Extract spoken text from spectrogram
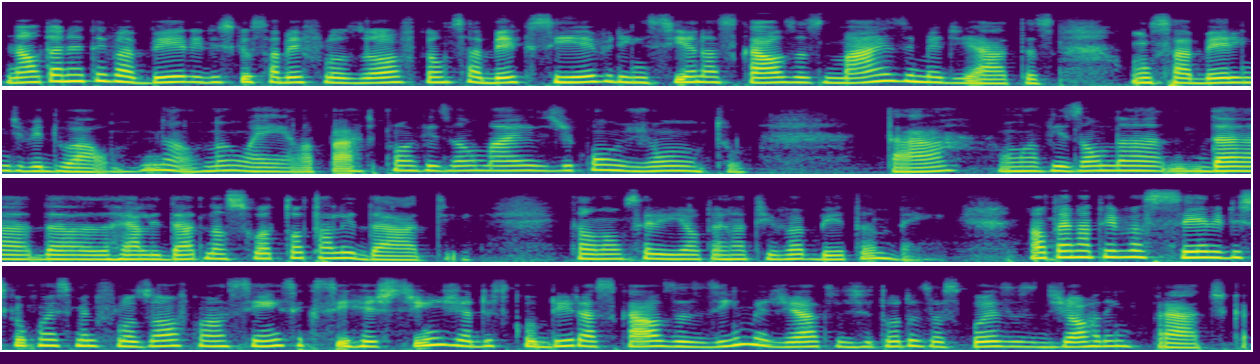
Na alternativa B, ele diz que o saber filosófico é um saber que se evidencia nas causas mais imediatas, um saber individual. Não, não é. Ela parte para uma visão mais de conjunto, tá? Uma visão da, da, da realidade na sua totalidade. Então, não seria a alternativa B também. Na alternativa C, ele diz que o conhecimento filosófico é uma ciência que se restringe a descobrir as causas imediatas de todas as coisas de ordem prática.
